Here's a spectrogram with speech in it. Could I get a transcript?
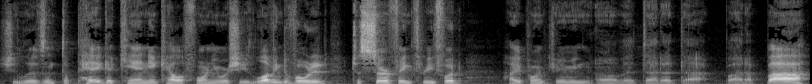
She lives in Topanga Canyon, California, where she's loving devoted to surfing, three foot high point, dreaming of it. Da da da ba da ba.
